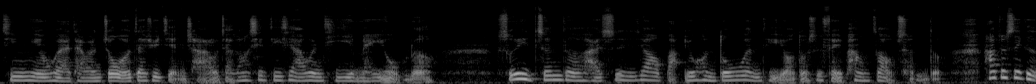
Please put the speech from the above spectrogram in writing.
今年回来台湾之后，我又再去检查了，我甲状腺低下问题也没有了。所以真的还是要把有很多问题哦，都是肥胖造成的。它就是一个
